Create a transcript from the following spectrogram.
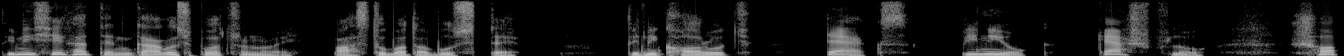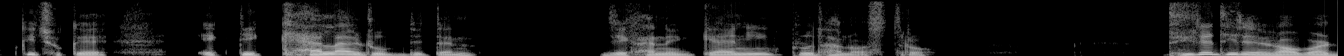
তিনি শেখাতেন কাগজপত্র নয় বাস্তবতা বুঝতে তিনি খরচ ট্যাক্স বিনিয়োগ ক্যাশ ফ্লো সব কিছুকে একটি খেলায় রূপ দিতেন যেখানে জ্ঞানী প্রধান অস্ত্র ধীরে ধীরে রবার্ট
